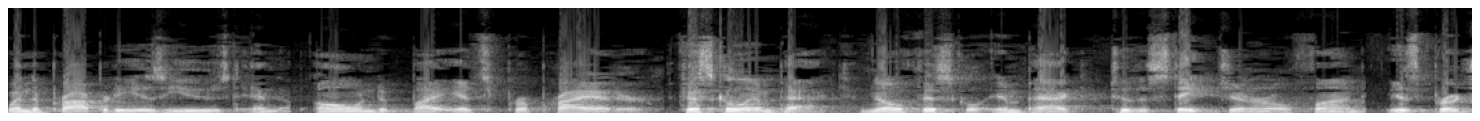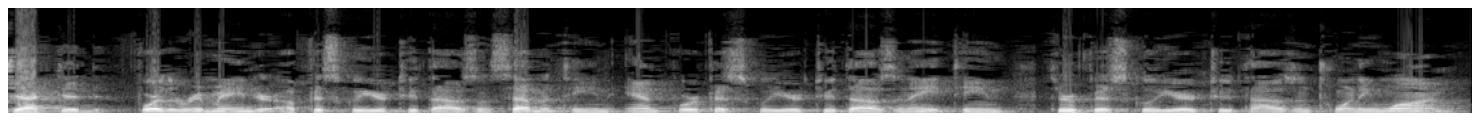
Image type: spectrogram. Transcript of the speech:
when the property is used and owned by its proprietor. Fiscal impact. No fiscal impact to the state general fund is projected for the remainder of fiscal year 2017 and for fiscal year 2018 through fiscal year 2021.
